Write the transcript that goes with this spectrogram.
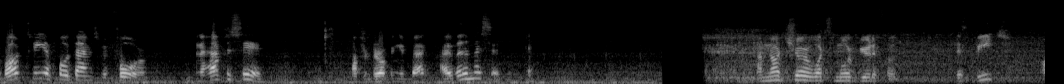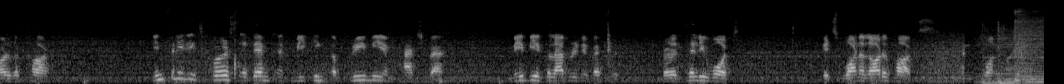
about three or four times before, and I have to say, after dropping it back, I will miss it. I'm not sure what's more beautiful, this beach or the car. Infiniti's first attempt at making a premium hatchback may be a collaborative effort, but I'll tell you what, it's won a lot of hearts and it's won mine.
